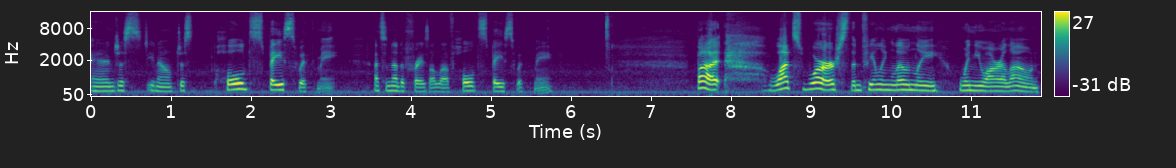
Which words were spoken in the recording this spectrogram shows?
and just, you know, just hold space with me? That's another phrase I love hold space with me. But what's worse than feeling lonely when you are alone?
